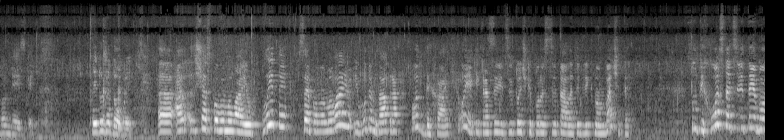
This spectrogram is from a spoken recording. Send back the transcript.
бомбейський. І дуже добрий. Е, А зараз повимиваю плити, все повимиваю і будемо завтра віддихати. Ой, які красиві цвіточки порозцвітали під вікном, бачите? Тут і хоста цвіте, бо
